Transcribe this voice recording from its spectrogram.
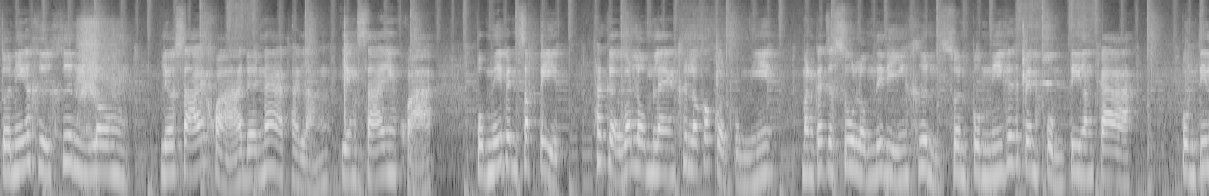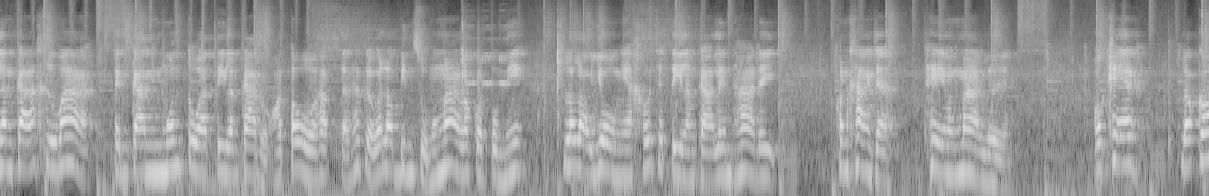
ตัวนี้ก็คือขึ้นลงเลี้ยวซ้ายขวาเดินหน้าถอยหลังเอียงซ้ายเอียงขวา ปุ่มนี้เป็นสปีดถ้าเกิดว่าลมแรงขึ้นเราก็กดปุ่มนี้ มันก็จะสู้ลมได้ดียิ่งขึ้น ส่วนปุ่มนี้ก็จะเป็นปุ่มตีลังกา ปุ่มตีลังกาคือว่าเป็นการม้วนตัวตีลังกาแบบออโต้ครับแต่ถ้าเกิดว่าเราบินสูงมากๆเรากดปุ่มนี้ แล้วเราโยงเนี้ยเขาจะตีลังกาเล่นท่าได้ค่อนข้างจะเท่มากๆเลย โอเค แล้วก็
